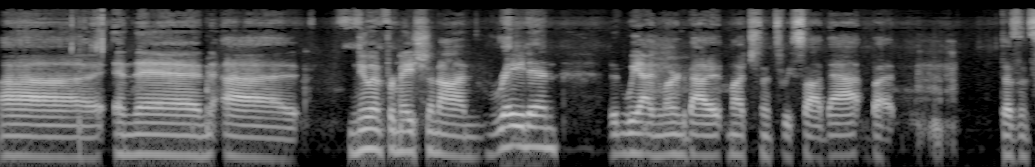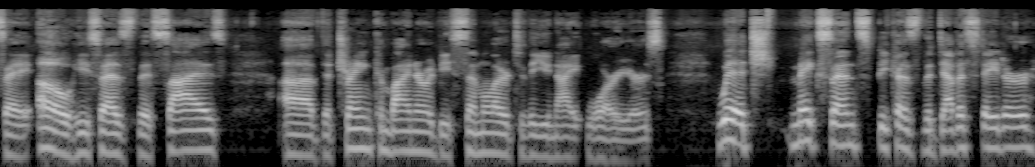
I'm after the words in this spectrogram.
uh, and then uh, new information on Raiden. We hadn't learned about it much since we saw that, but doesn't say. Oh, he says the size of the train combiner would be similar to the Unite Warriors, which makes sense because the Devastator,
